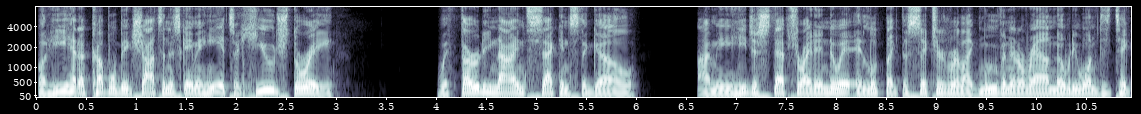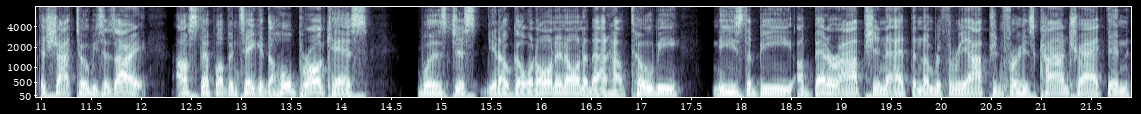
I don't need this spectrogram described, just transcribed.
But he hit a couple big shots in this game and he hits a huge three with 39 seconds to go. I mean, he just steps right into it. It looked like the Sixers were like moving it around. Nobody wanted to take the shot. Toby says, All right, I'll step up and take it. The whole broadcast was just, you know, going on and on about how Toby needs to be a better option at the number three option for his contract and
